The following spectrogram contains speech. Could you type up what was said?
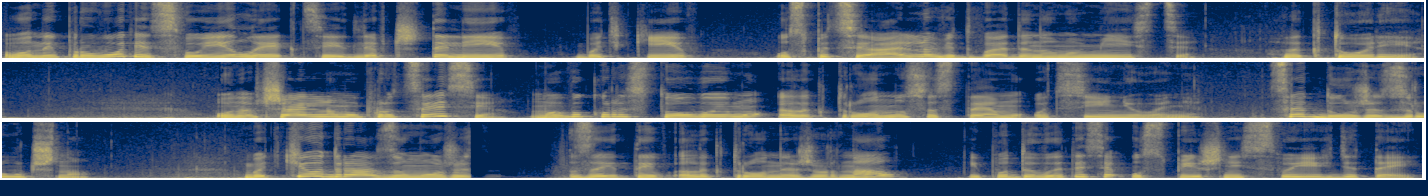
Вони проводять свої лекції для вчителів, батьків у спеціально відведеному місці лекторії. У навчальному процесі ми використовуємо електронну систему оцінювання. Це дуже зручно. Батьки одразу можуть зайти в електронний журнал і подивитися успішність своїх дітей.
